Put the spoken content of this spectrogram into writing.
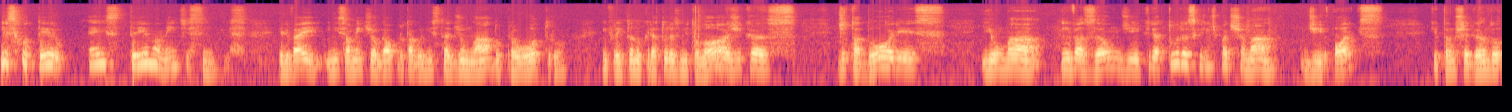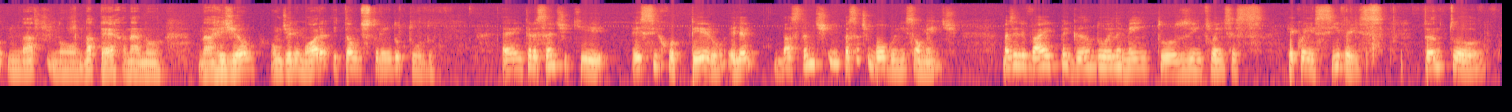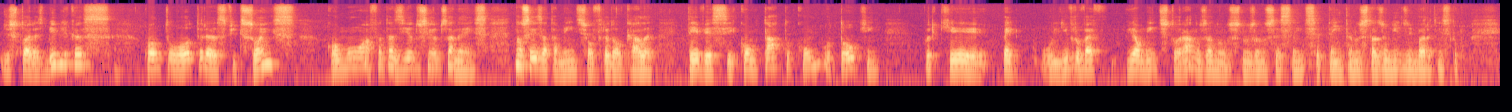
Esse roteiro é extremamente simples. Ele vai inicialmente jogar o protagonista de um lado para o outro, enfrentando criaturas mitológicas, ditadores e uma invasão de criaturas que a gente pode chamar de orcs que estão chegando na, no, na Terra, né, no, na região onde ele mora e estão destruindo tudo. É interessante que esse roteiro ele é bastante, bastante bobo inicialmente, mas ele vai pegando elementos e influências reconhecíveis tanto de histórias bíblicas quanto outras ficções, como a fantasia do Senhor dos Anéis. Não sei exatamente se Alfredo Alcala teve esse contato com o Tolkien, porque, bem, o livro vai realmente estourar nos anos, nos anos 60 e 70 nos Estados Unidos, embora tenha sido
